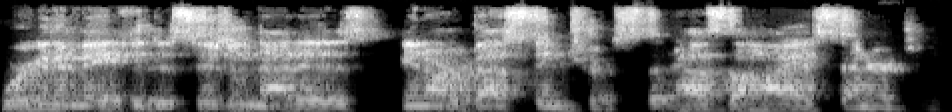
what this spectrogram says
we're going to make the decision that is in our best interest, that has the highest energy.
